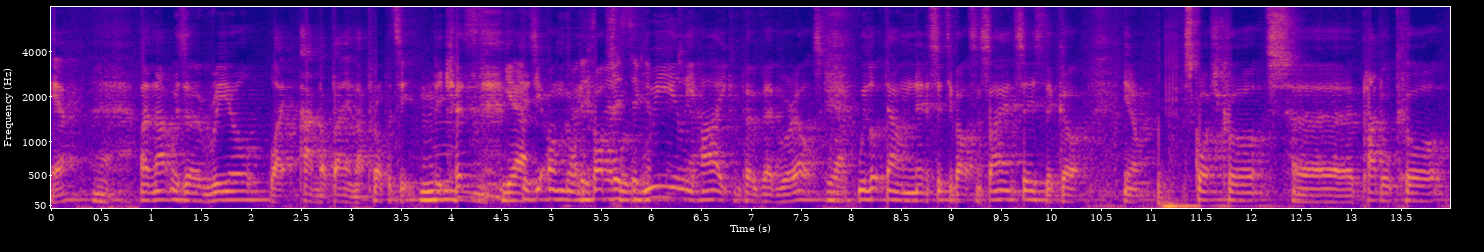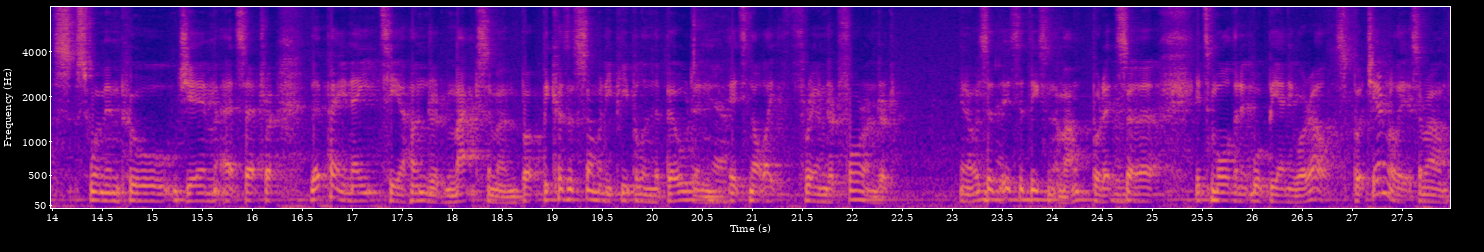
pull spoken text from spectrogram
Yeah? Yeah. and that was a real like I'm not buying that property because Mm. Yeah. because your ongoing costs were really yeah. high compared with everywhere else. Yeah. We look down near the City of Arts and Sciences. They've got you know squash courts, uh, paddle courts, swimming pool, gym, etc. They're paying 80, 100 maximum, but because there's so many people in the building, Yeah. it's not like 300, 400. You know, it's a, it's a decent amount, but it's uh, it's more than it would be anywhere else. But generally, it's around,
